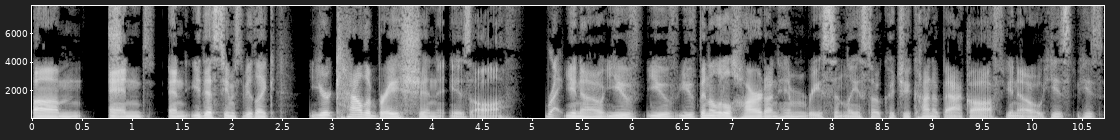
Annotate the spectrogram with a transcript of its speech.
um and and this seems to be like your calibration is off Right. you know you've you've you've been a little hard on him recently so could you kind of back off you know he's he's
